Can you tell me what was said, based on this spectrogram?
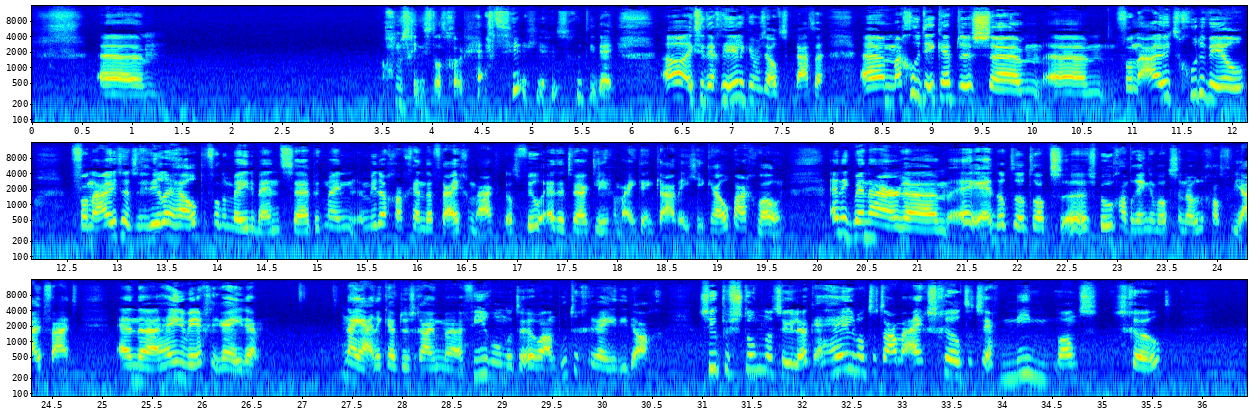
Oh, misschien is dat gewoon echt serieus goed idee. Oh, ik zit echt heerlijk in mezelf te praten. Um, maar goed, ik heb dus um, um, vanuit goede wil, vanuit het willen helpen van de medemensen, heb ik mijn middagagenda vrijgemaakt. Ik had veel editwerk liggen, maar ik denk, ja, weet je, ik help haar gewoon. En ik ben haar eh, eh, dat, dat, dat uh, spul gaan brengen wat ze nodig had voor die uitvaart. En heen en weer gereden. Nou ja, en ik heb dus ruim 400 euro aan boete gereden die dag. Super stom natuurlijk. Helemaal totaal mijn eigen schuld. Het is echt niemands schuld.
